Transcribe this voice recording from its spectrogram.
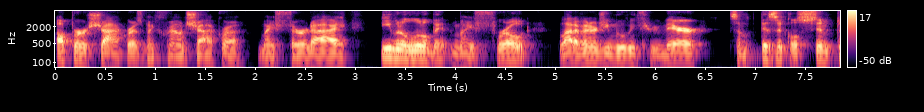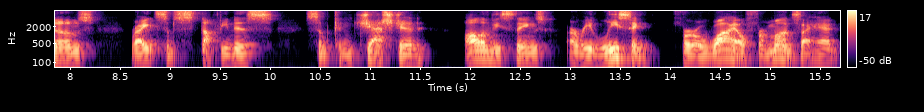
upper chakras, my crown chakra, my third eye, even a little bit in my throat. A lot of energy moving through there, some physical symptoms, right? Some stuffiness, some congestion. All of these things are releasing for a while, for months. I had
